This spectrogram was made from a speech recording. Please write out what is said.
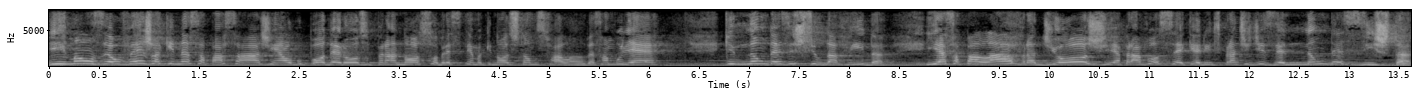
Irmãos, eu vejo aqui nessa passagem algo poderoso para nós sobre esse tema que nós estamos falando. Essa mulher que não desistiu da vida. E essa palavra de hoje é para você, queridos, para te dizer: não desista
